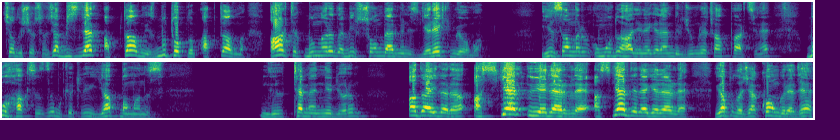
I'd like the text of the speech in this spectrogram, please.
çalışıyorsunuz. Ya bizler aptal mıyız? Bu toplum aptal mı? Artık bunlara da bir son vermeniz gerekmiyor mu? İnsanların umudu haline gelen bir Cumhuriyet Halk Partisi'ne bu haksızlığı, bu kötülüğü yapmamanız temenni ediyorum. Adaylara, asker üyelerle, asker delegelerle yapılacak kongrede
